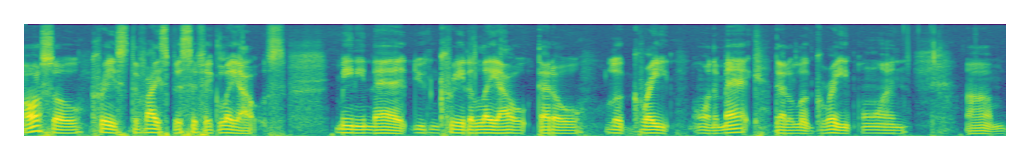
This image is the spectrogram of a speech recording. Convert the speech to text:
also creates device specific layouts, meaning that you can create a layout that'll look great on a Mac, that'll look great on um,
